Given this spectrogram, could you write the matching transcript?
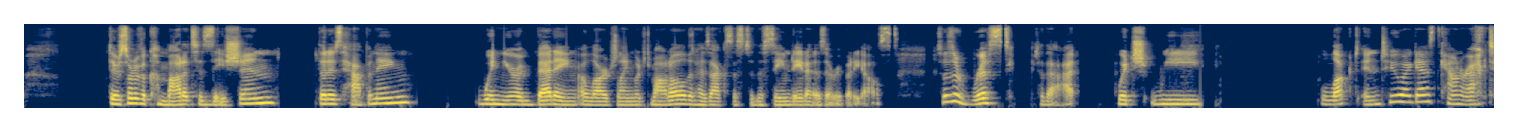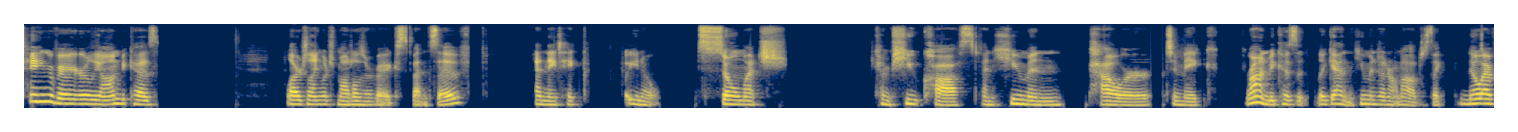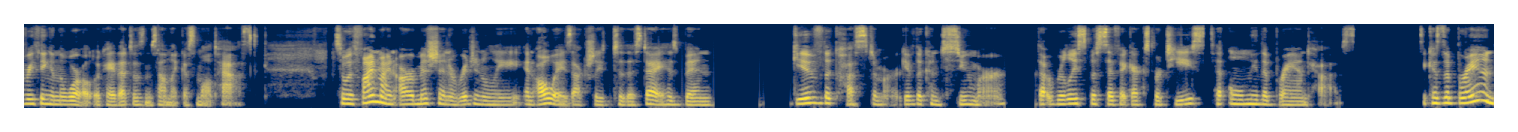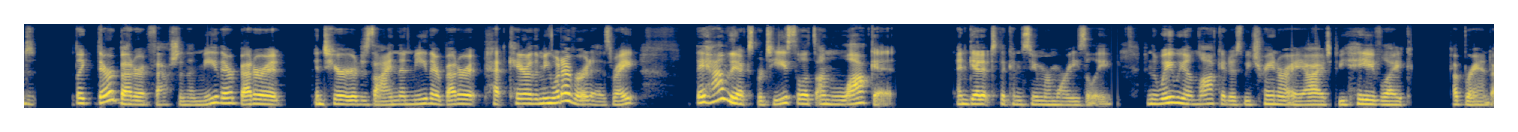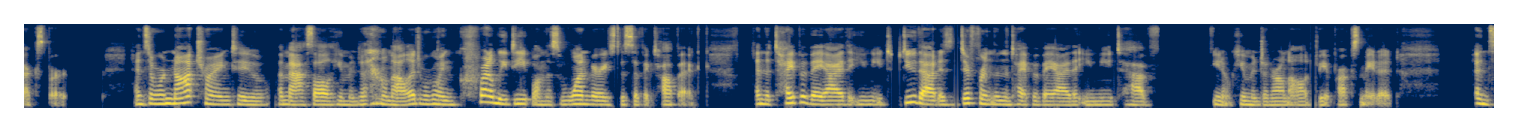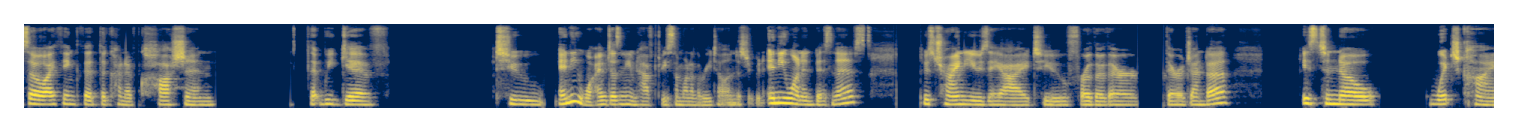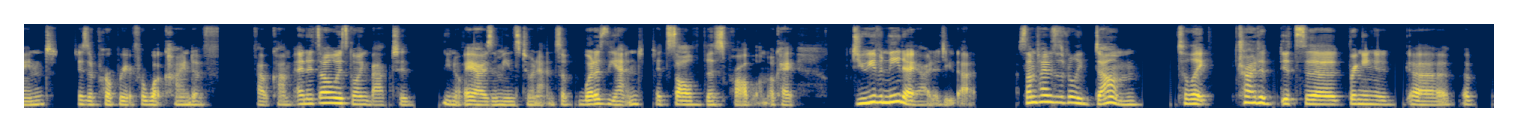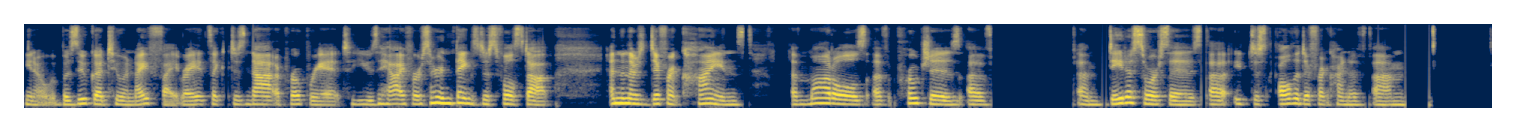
there's sort of a commoditization that is happening when you're embedding a large language model that has access to the same data as everybody else. So there's a risk to that, which we lucked into, I guess, counteracting very early on because large language models are very expensive and they take, you know, so much compute cost and human power to make run because again human general knowledge is like know everything in the world. Okay that doesn't sound like a small task. So with FindMine our mission originally and always actually to this day has been give the customer give the consumer that really specific expertise that only the brand has. Because the brand, like they're better at fashion than me, they're better at interior design than me, they're better at pet care than me, whatever it is, right? They have the expertise, so let's unlock it and get it to the consumer more easily. And the way we unlock it is we train our AI to behave like a brand expert. And so we're not trying to amass all human general knowledge. We're going incredibly deep on this one very specific topic. And the type of AI that you need to do that is different than the type of AI that you need to have, you know, human general knowledge be approximated. And so I think that the kind of caution that we give to anyone, it doesn't even have to be someone in the retail industry, but anyone in business who's trying to use AI to further their their agenda is to know which kind is appropriate for what kind of outcome. And it's always going back to, you know, AI is a means to an end. So what is the end? It solved this problem. Okay. Do you even need AI to do that? Sometimes it's really dumb to like try to it's a bringing a, a you know a bazooka to a knife fight right it's like just not appropriate to use ai for certain things just full stop and then there's different kinds of models of approaches of um, data sources uh, just all the different kind of um,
